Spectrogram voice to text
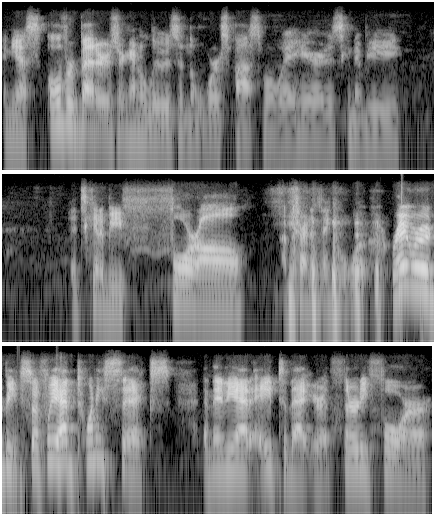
And yes, over betters are going to lose in the worst possible way here. It's going to be, it's going to be four all. I'm trying to think right where it would be. So if we had 26 and then you add eight to that, you're at 34.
